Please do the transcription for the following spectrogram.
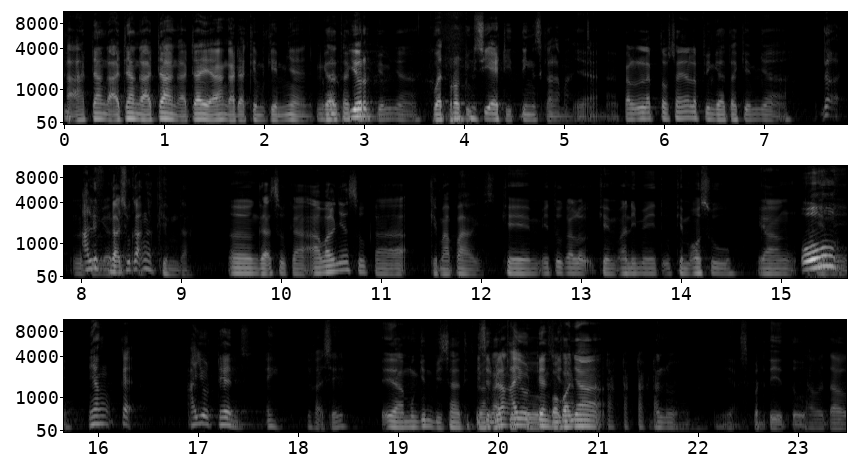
Enggak ada, enggak ada, enggak ada, enggak ada ya, enggak ada game-gamenya. Enggak ada game-gamenya. buat produksi editing segala macam. Ya, kalau laptop saya lebih enggak ada gamenya. Nggak, Alif nggak enggak suka ngegame ta? Eh, enggak suka. Awalnya suka Game apa wis? game itu kalau game anime itu game Osu yang Oh, gini. yang kayak Ayo Dance. Eh, ya gak sih? ya mungkin bisa Bisa dibilang bilang kayak Ayo gitu. Dance. gitu. Pokoknya tak tak tak tak. anu ya seperti itu. Tahu tahu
